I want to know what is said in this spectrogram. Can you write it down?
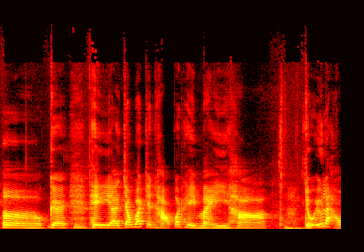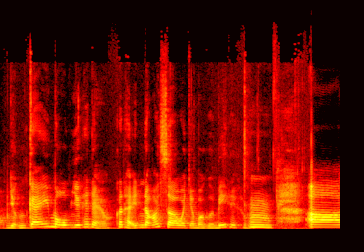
Ờ, ok. Thì ờ, trong quá trình học á thì mày ờ, chủ yếu là học những cái môn như thế nào? Có thể nói sơ qua cho mọi người biết hay không? Ừ. Ờ,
